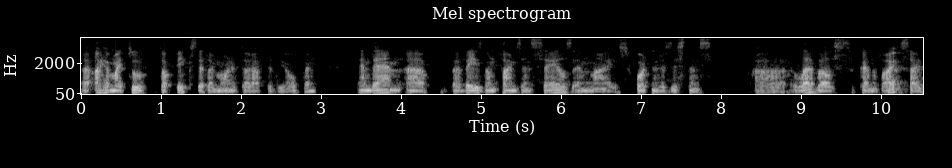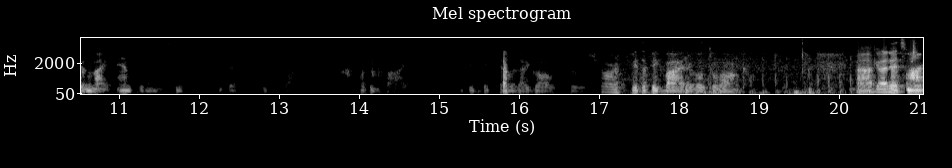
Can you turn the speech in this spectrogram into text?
Uh, I have my two top picks that I monitor after the open. And then uh, based on times and sales and my support and resistance uh, levels, kind of I decide on my entry when I see there is a big seller or big buyer. With a big seller, I go to short. With a big buyer, I go to long. Uh, that's my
